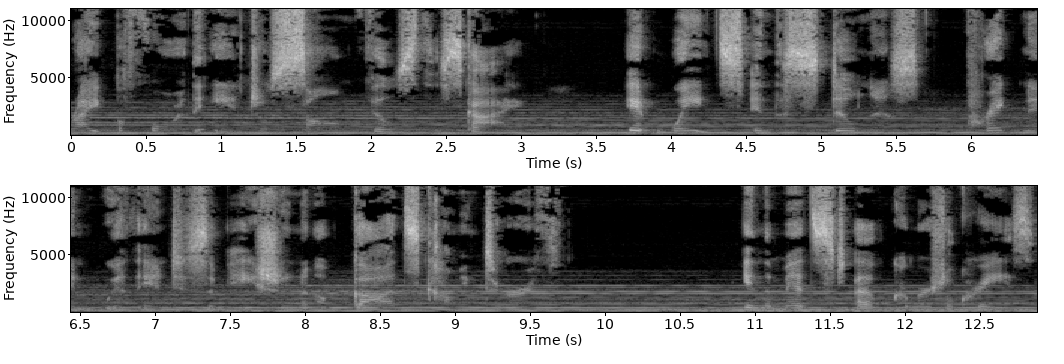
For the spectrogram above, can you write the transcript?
right before the angel's song fills the sky. It waits in the stillness, pregnant with anticipation of God's coming to earth. In the midst of commercial craze,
